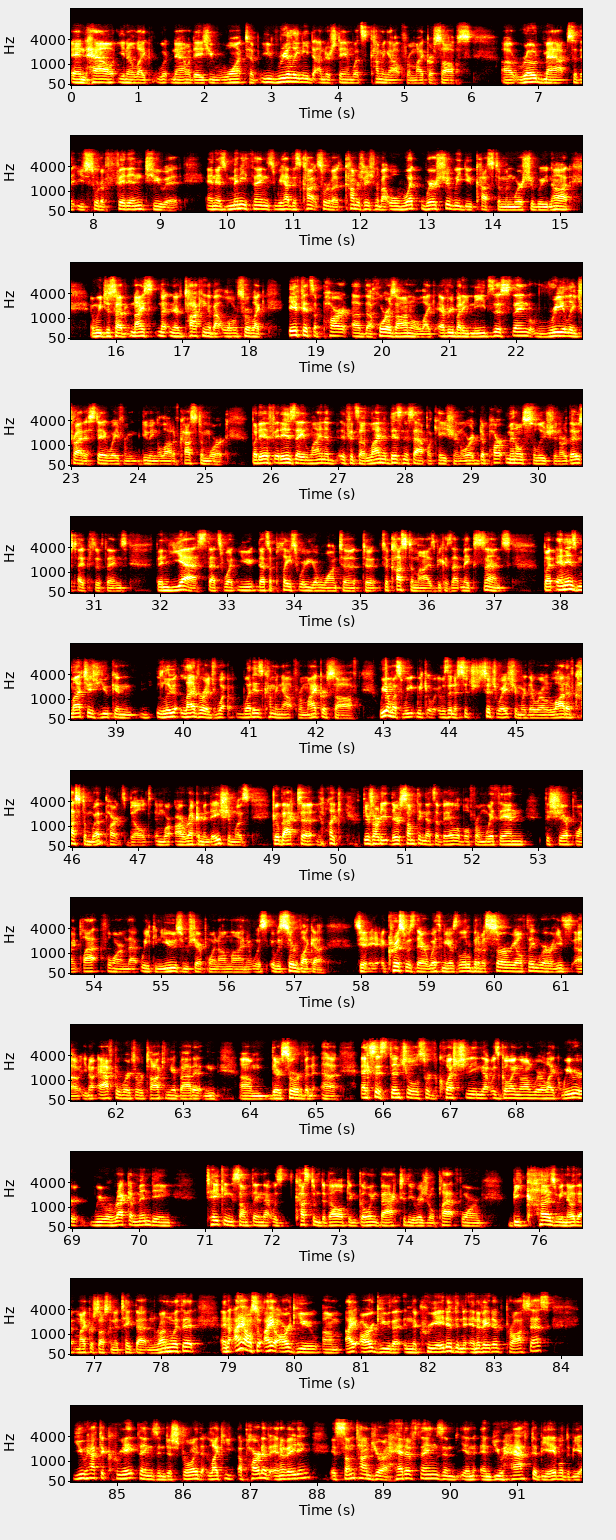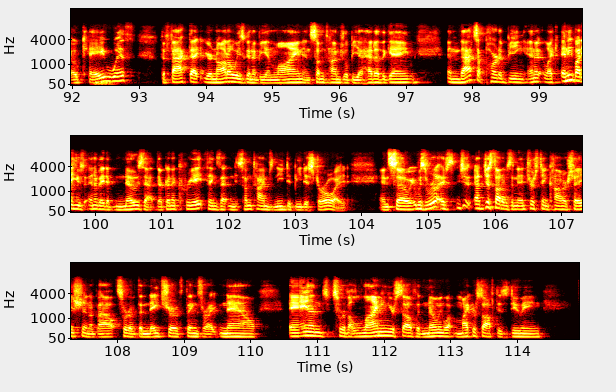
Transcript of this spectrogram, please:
and how you know like what nowadays you want to you really need to understand what's coming out from microsoft's uh, roadmap so that you sort of fit into it and as many things we had this sort of a conversation about well what where should we do custom and where should we not? And we just had nice you know talking about sort of like if it's a part of the horizontal like everybody needs this thing really try to stay away from doing a lot of custom work. But if it is a line of if it's a line of business application or a departmental solution or those types of things then yes that's what you that's a place where you'll want to to to customize because that makes sense but in as much as you can le- leverage what what is coming out from Microsoft, we almost we, we it was in a situ- situation where there were a lot of custom web parts built, and where our recommendation was go back to like there's already there's something that's available from within the SharePoint platform that we can use from SharePoint Online. It was it was sort of like a so Chris was there with me. It was a little bit of a surreal thing where he's, uh, you know, afterwards we're talking about it, and um, there's sort of an uh, existential sort of questioning that was going on, where like we were we were recommending taking something that was custom developed and going back to the original platform because we know that Microsoft's going to take that and run with it. And I also I argue um, I argue that in the creative and innovative process, you have to create things and destroy that. Like you, a part of innovating is sometimes you're ahead of things and, and and you have to be able to be okay with the fact that you're not always going to be in line and sometimes you'll be ahead of the game. And that's a part of being in like anybody who's innovative knows that. They're going to create things that sometimes need to be destroyed. And so it was really just, i just thought it was an interesting conversation about sort of the nature of things right now and sort of aligning yourself with knowing what Microsoft is doing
